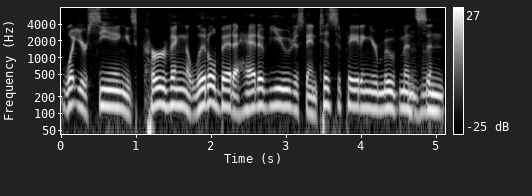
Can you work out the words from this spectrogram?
what you're seeing is curving a little bit ahead of you just anticipating your movements Mm-hmm. and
